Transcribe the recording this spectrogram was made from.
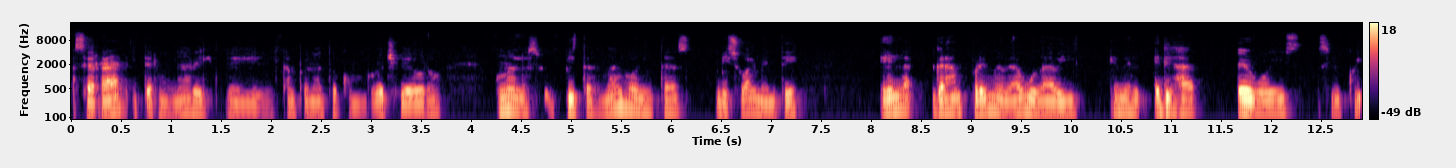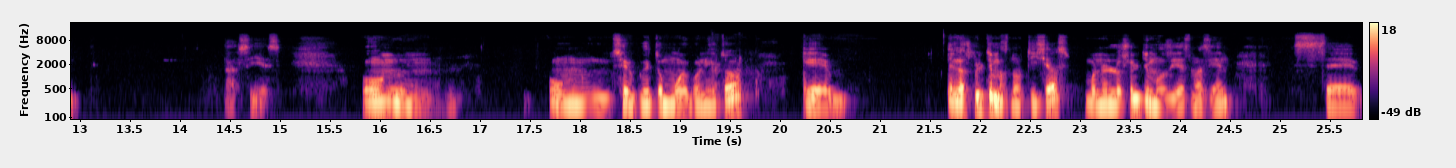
cerrar y terminar el, campeonato con broche de oro, una de las pistas más bonitas visualmente, el Gran Premio de Abu Dhabi en el Etihad Airways Circuit. Así es. Un un circuito muy bonito que en las últimas noticias, bueno, en los últimos días más bien, se,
